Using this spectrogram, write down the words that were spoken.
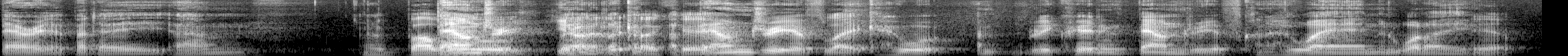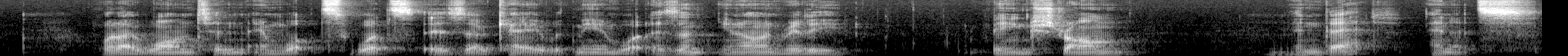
barrier, but a um, A bubble boundary. You know, like a, okay. a boundary of like who I'm really creating a boundary of kind of who I am and what I Yeah. what I want and, and what's what's is okay with me and what isn't, you know, and really being strong in that. And it's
